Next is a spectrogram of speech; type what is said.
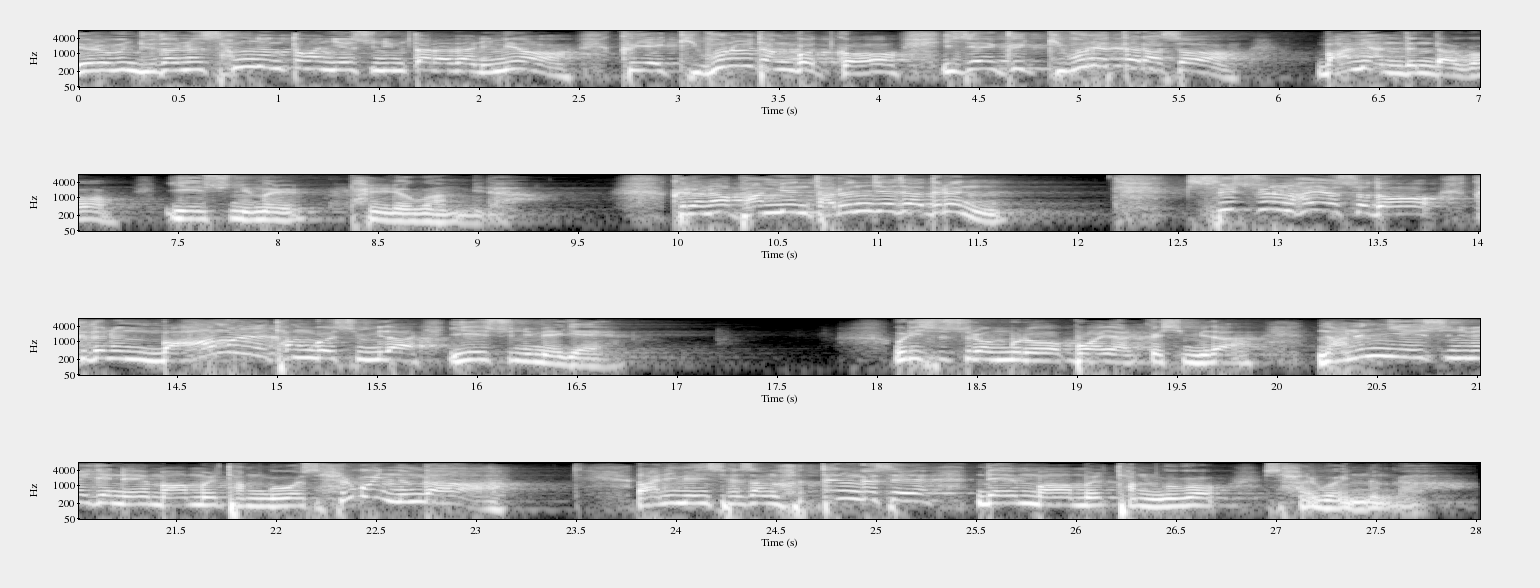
여러분, 유다는 3년 동안 예수님 따라다니며 그의 기분을 담궜고, 이제 그 기분에 따라서 마음에 안 든다고 예수님을 팔려고 합니다. 그러나 반면 다른 제자들은 실수는 하였어도 그들은 마음을 담궜습니다. 예수님에게. 우리 스스로 물어보아야 할 것입니다. 나는 예수님에게 내 마음을 담그고 살고 있는가? 아니면 세상 헛된 것에 내 마음을 담그고 살고 있는가?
